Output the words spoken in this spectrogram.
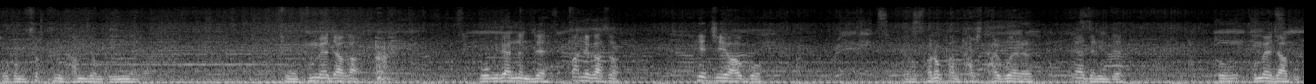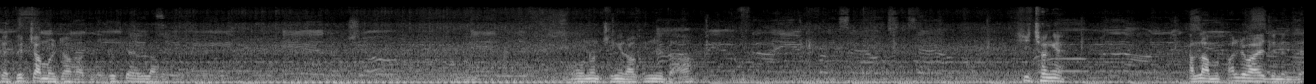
조금 슬픈 감정도 있네요. 지금 구매자가 오기로 했는데 빨리 가서 폐지하고 어, 번호판 다시 달고 해야, 해야 되는데 그 구매자분께 늦잠을 자가지고 늦게 하려고 했어요. 음, 오는 중이라고 합니다. 시청에 가려면 빨리 와야 되는데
